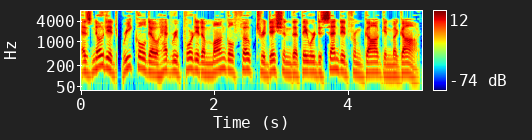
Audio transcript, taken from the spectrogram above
As noted, Ricoldo had reported a Mongol folk tradition that they were descended from Gog and Magog.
